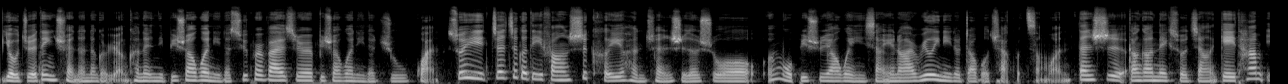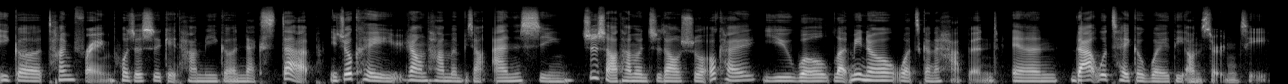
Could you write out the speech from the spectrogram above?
有决定权的那个人，可能你必须要问你的 supervisor，必须要问你的主管，所以在这个地方是可以很诚实的说，嗯，我必须要问一下，you know，I really need to double check with someone。但是刚刚 Nick 所讲，给他们一个 time frame，或者是给他们一个 next step，你就可以让他们比较安心，至少他们知道说，OK，you、will let me know what's gonna happen，and that would take away the uncertainty。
